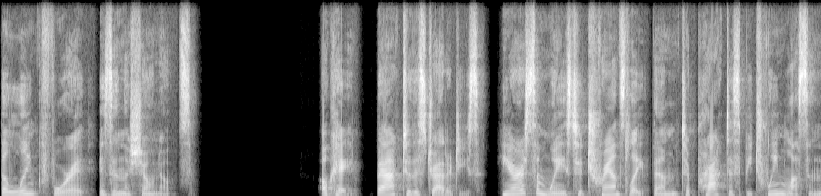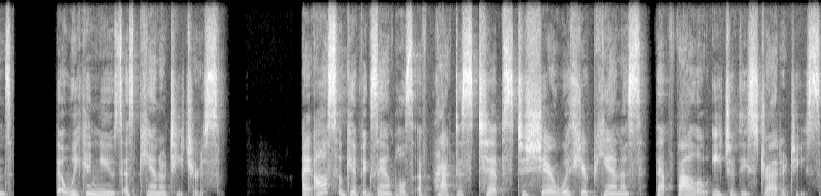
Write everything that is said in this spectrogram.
The link for it is in the show notes. Okay, back to the strategies. Here are some ways to translate them to practice between lessons that we can use as piano teachers. I also give examples of practice tips to share with your pianists that follow each of these strategies.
